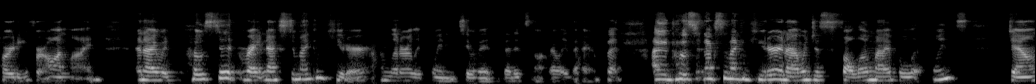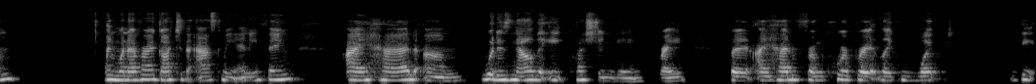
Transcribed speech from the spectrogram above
party for online, and I would post it right next to my computer. I'm literally pointing to it, but it's not really there. But I would post it next to my computer, and I would just follow my bullet points down. And whenever I got to the Ask Me Anything, I had um, what is now the eight question game, right? but I had from corporate like what the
